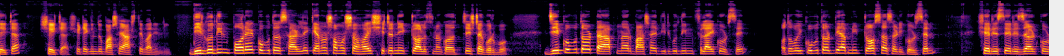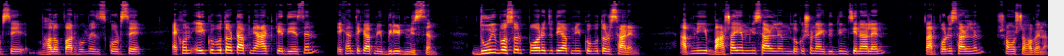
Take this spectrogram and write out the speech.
যেটা, সেটা সেটা কিন্তু বাসায় আসতে পারেনি। দীর্ঘদিন পরে কবুতর ছাড়লে কেন সমস্যা হয়, সেটা নিয়ে একটু আলোচনা করার চেষ্টা করব। যে কবুতরটা আপনার বাসায় দীর্ঘদিন ফ্লাই করছে অথবা ওই কবুতর দিয়ে আপনি টস আসারি করছেন, সে রেসে রেজাল্ট করছে, ভালো পারফরমেন্স করছে। এখন এই কবুতরটা আপনি আটকে দিয়েছেন, এখান থেকে আপনি ব্রিড নিচ্ছেন। দুই বছর পরে যদি আপনি কবুতর ছাড়েন, আপনি বাসায় এমনি ছাড়লেন লোকেশন এক দুই দিন চিনালেন, তারপরে ছাড়লেন, সমস্যা হবে না।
